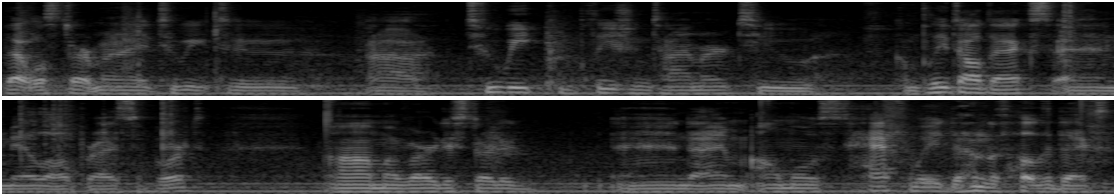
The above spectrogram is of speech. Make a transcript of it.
That will start my two week to uh, two week completion timer to complete all decks and mail all prize support. Um, I've already started and I'm almost halfway done with all the decks.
